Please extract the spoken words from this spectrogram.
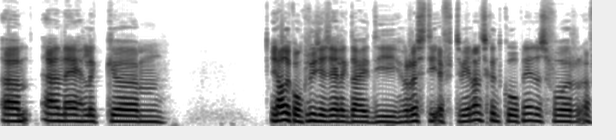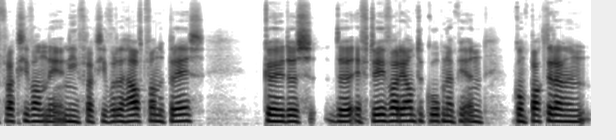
Um, en eigenlijk um, ja, de conclusie is eigenlijk dat je die die F2-lens kunt kopen. Hè. Dus voor een fractie van, nee, niet een fractie, voor de helft van de prijs kun je dus de F2-variant kopen. heb je een compacter en een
